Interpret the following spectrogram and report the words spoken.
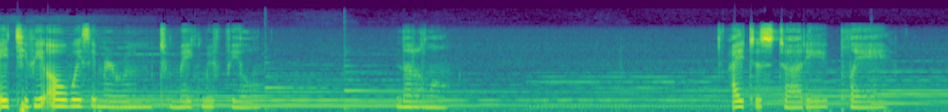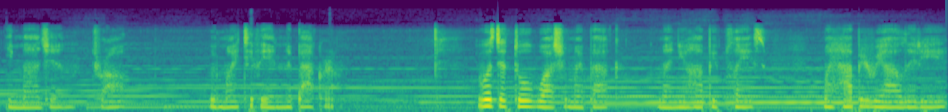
A TV always in my room to make me feel not alone. I just study, play, imagine, draw with my TV in the background. It was the tool washing my back, my new happy place, my happy reality,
